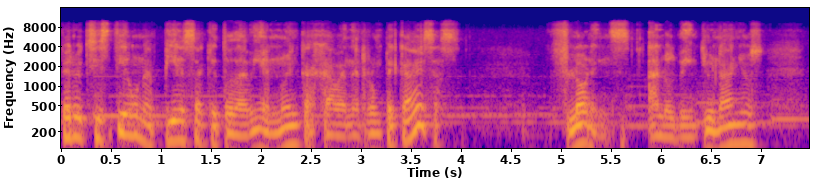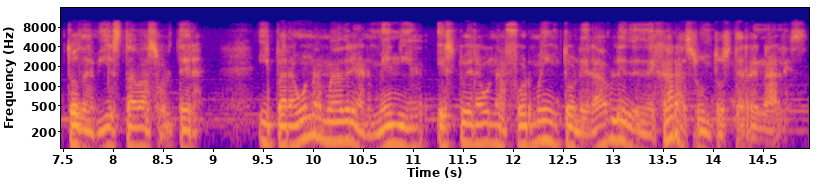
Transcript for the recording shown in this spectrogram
pero existía una pieza que todavía no encajaba en el rompecabezas. Florence, a los 21 años, todavía estaba soltera, y para una madre armenia esto era una forma intolerable de dejar asuntos terrenales.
